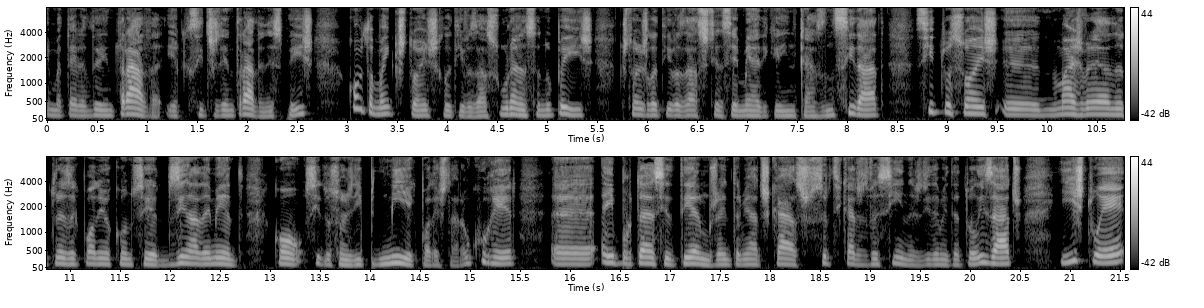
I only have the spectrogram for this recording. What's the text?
em matéria de entrada e requisitos de entrada nesse país, como também questões relativas à segurança no país, questões relativas à assistência médica em caso de necessidade, situações uh, de mais variada natureza que podem acontecer, designadamente com situações de epidemia que podem estar a ocorrer, a importância de termos, em determinados casos, certificados de vacinas devidamente atualizados, e isto é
